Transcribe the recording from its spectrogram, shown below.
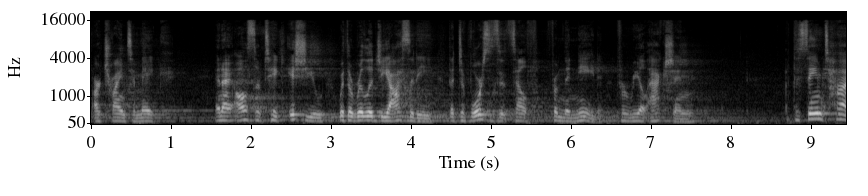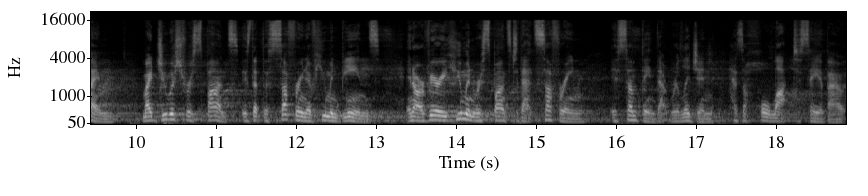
are trying to make, and I also take issue with a religiosity that divorces itself from the need for real action. At the same time, my Jewish response is that the suffering of human beings and our very human response to that suffering is something that religion has a whole lot to say about.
